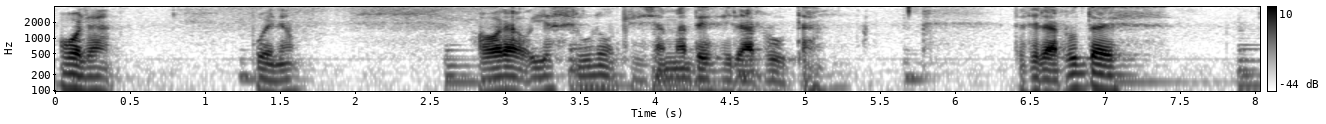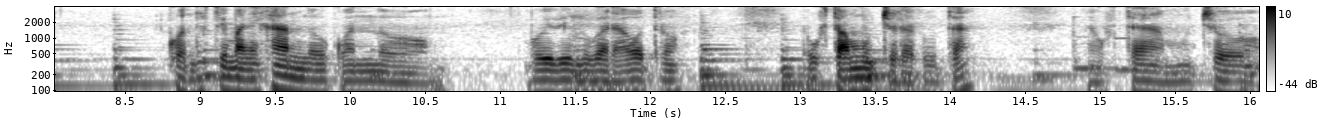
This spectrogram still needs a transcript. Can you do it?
Hola. Bueno, ahora voy a hacer uno que se llama Desde la Ruta. Desde la Ruta es cuando estoy manejando, cuando voy de un lugar a otro. Me gusta mucho la ruta. Me gusta mucho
